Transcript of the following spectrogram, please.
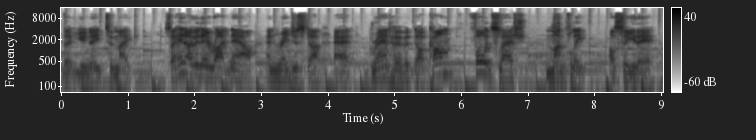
that you need to make. So head over there right now and register at grantherbert.com forward slash monthly. I'll see you there.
